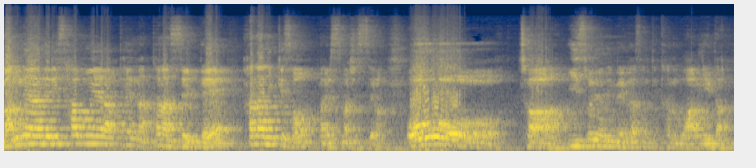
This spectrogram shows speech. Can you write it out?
막내 아들이 사무엘 앞에 나타났을 때 하나님께서 말씀하셨어요. 오, 자, 이 소년이 내가 선택한 왕이다.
